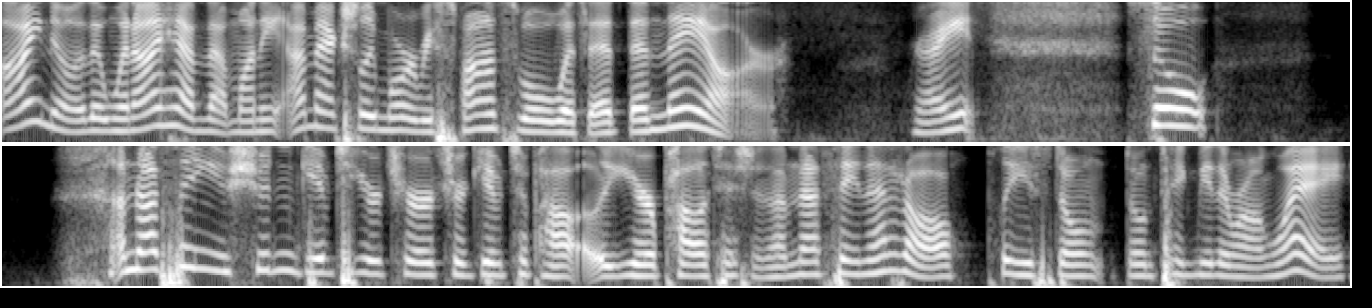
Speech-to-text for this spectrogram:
i know that when i have that money i'm actually more responsible with it than they are right? So I'm not saying you shouldn't give to your church or give to pol- your politician. I'm not saying that at all. Please don't don't take me the wrong way.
